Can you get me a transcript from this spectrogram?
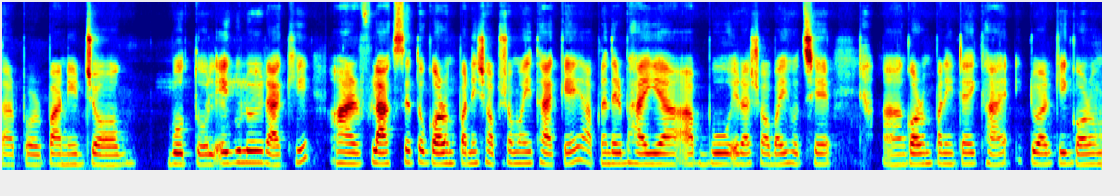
তারপর পানির জগ বোতল এগুলোই রাখি। আর ফ্লাক্সে তো গরম পানি সবসময়ই থাকে। আপনাদের ভাইয়া, আব্বু এরা সবাই হচ্ছে গরম পানিটাই খায়। একটু আর কি গরম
